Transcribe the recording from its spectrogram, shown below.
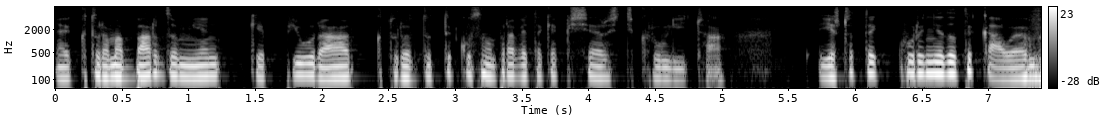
e, która ma bardzo miękkie pióra, które w dotyku są prawie tak jak sierść królicza. Jeszcze tej kury nie dotykałem,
